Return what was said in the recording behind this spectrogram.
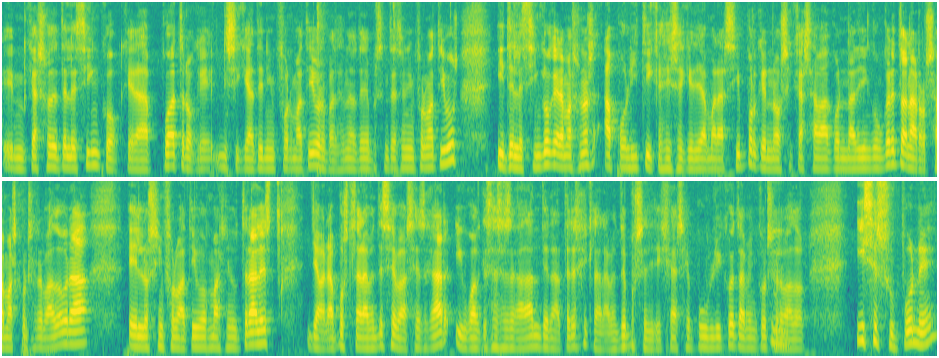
en el caso de Telecinco, que era cuatro, que ni siquiera tiene informativos, parece que no tiene presentación informativos, y Telecinco, que era más o menos apolítica, si se quiere llamar así, porque no se casaba con nadie en concreto, Ana Rosa más conservadora, eh, los informativos más neutrales, y ahora pues claramente se va a sesgar, igual que se ha sesgada Antena 3, que claramente pues se dirige a ese público también conservador. Y se supone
